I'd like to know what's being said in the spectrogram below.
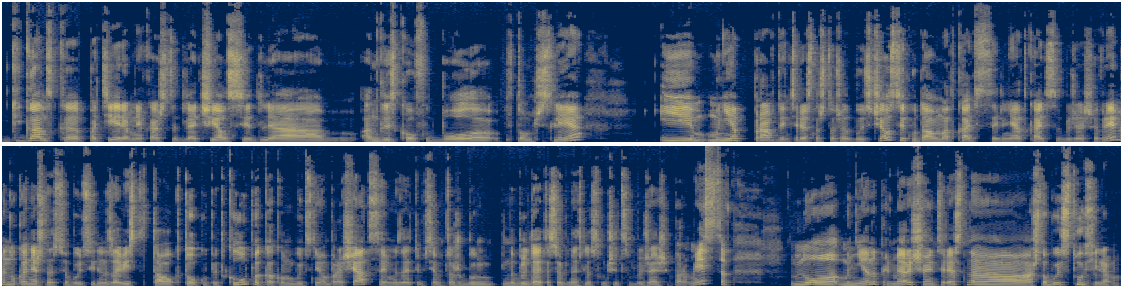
гигантская потеря, мне кажется, для Челси, для английского футбола в том числе. И мне правда интересно, что сейчас будет с Челси, куда он откатится или не откатится в ближайшее время. Ну, конечно, все будет сильно зависеть от того, кто купит клуб и как он будет с ним обращаться. И мы за этим всем тоже будем наблюдать, особенно если случится в ближайшие пару месяцев. Но мне, например, еще интересно, а что будет с Тухелем?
